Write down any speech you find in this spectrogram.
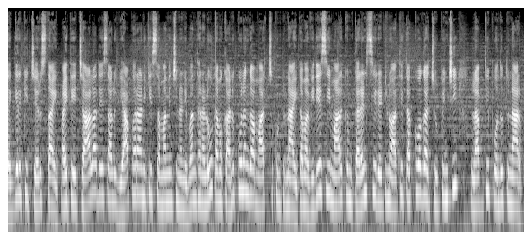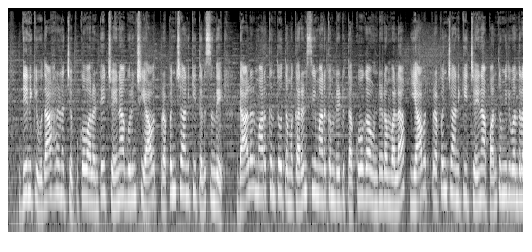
దగ్గరికి చేరుస్తాయి. అయితే చాలా దేశాలు వ్యాపారానికి సంబంధించిన నిబంధనలు తమకు అనుకూలంగా మార్చుకుంటున్నాయి. తమ విదేశీ మారకం కరెన్సీ రేటును అతి తక్కువగా చూపించి లబ్ధి పొందుతున్నారు. దీనికి ఉదాహరణ చెప్పుకోవాలంటే చైనా గురించి యావత్ ప్రపంచానికి తెలిసిందే. డాలర్ మారకంతో తమ కరెన్సీ మారకం రేటు తక్కువగా ఉండడం వల్ల యావత్ ప్రపంచానికి చైనా పంతొమ్మిది వందల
